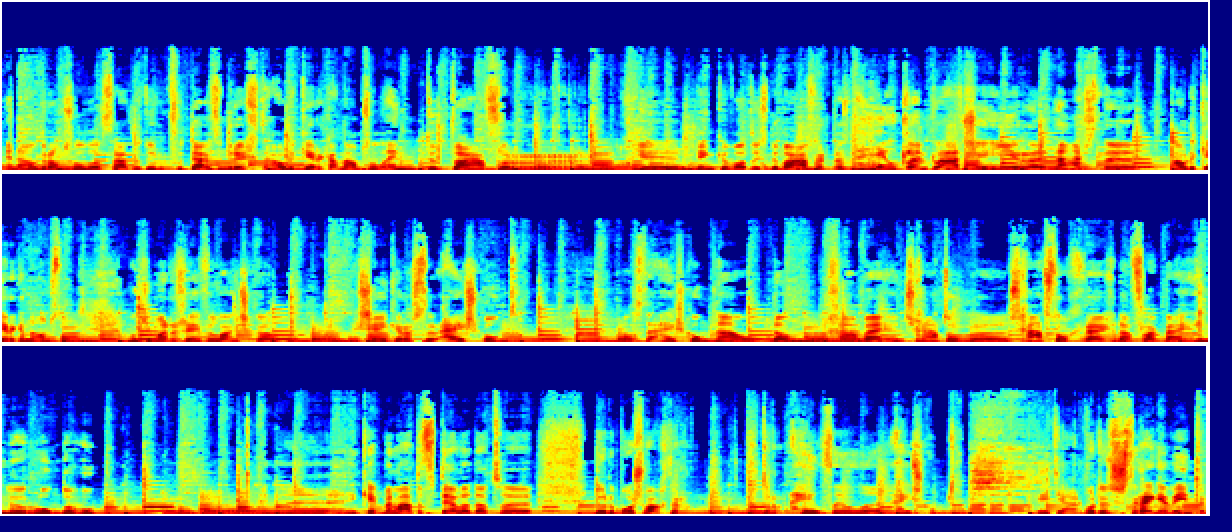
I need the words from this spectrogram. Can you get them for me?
En Oud-Ramstel, dat staat natuurlijk voor Duivendrecht, Oude Kerk aan de Amstel en De Waver je denken, wat is de Waver? Dat is een heel klein plaatsje hier uh, naast de uh, Oude Kerk in de Amstel. Moet je maar eens even langskomen. En zeker als er ijs komt. Als er ijs komt, nou, dan gaan wij een uh, schaatstocht krijgen daar vlakbij in de Ronde Hoep. En ik heb me laten vertellen dat door de boswachter dat er heel veel ijs komt dit jaar. Het wordt een strenge winter.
